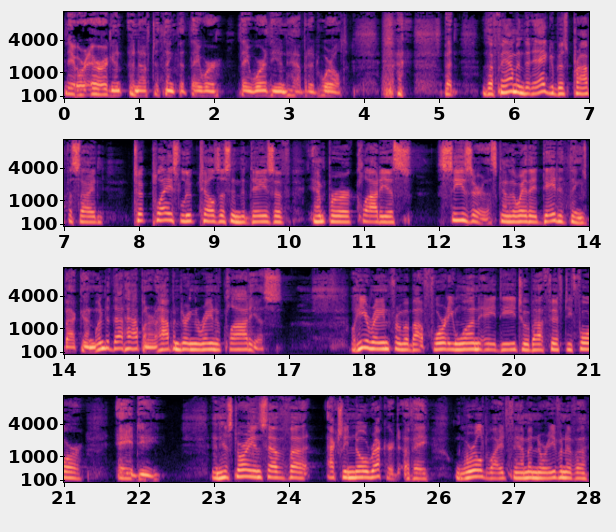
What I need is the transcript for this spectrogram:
They were arrogant enough to think that they were, they were the inhabited world. but the famine that Agabus prophesied took place, Luke tells us, in the days of Emperor Claudius Caesar. That's kind of the way they dated things back then. When did that happen? It happened during the reign of Claudius. Well, he reigned from about 41 AD to about 54 AD. And historians have uh, actually no record of a worldwide famine nor even of a,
